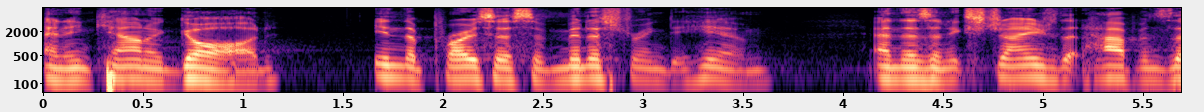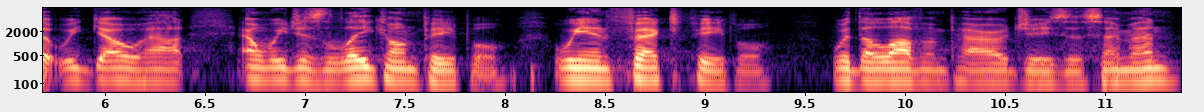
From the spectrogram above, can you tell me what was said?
and encounter God in the process of ministering to Him. And there's an exchange that happens that we go out and we just leak on people. We infect people with the love and power of Jesus. Amen.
